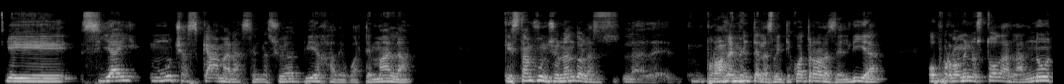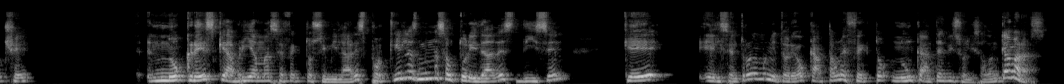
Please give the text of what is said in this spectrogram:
que si hay muchas cámaras en la ciudad vieja de Guatemala que están funcionando las, probablemente las 24 horas del día, o por lo menos toda la noche, ¿no crees que habría más efectos similares? ¿Por qué las mismas autoridades dicen que el centro de monitoreo capta un efecto nunca antes visualizado en cámaras?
